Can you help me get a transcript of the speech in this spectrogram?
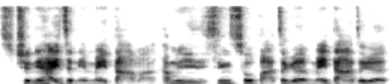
去年他一整年没打嘛，他们已经说把这个没打这个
